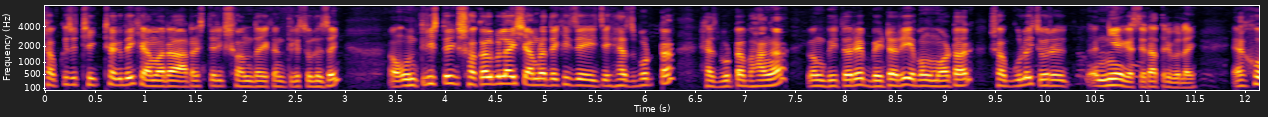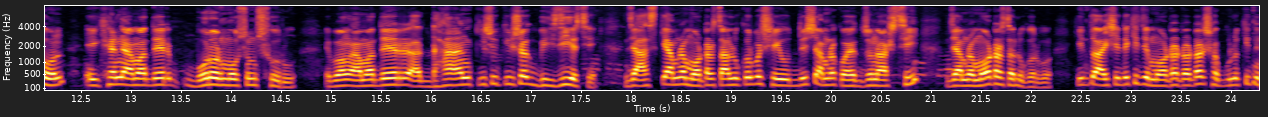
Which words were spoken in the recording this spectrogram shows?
সব কিছু ঠিকঠাক দেখে আমরা আঠাশ তারিখ সন্ধ্যায় এখান থেকে চলে যাই। উনত্রিশ তারিখ সকালবেলা এসে আমরা দেখি যে এই যে হ্যাজবোর্ডটা হ্যাজবোর্ডটা ভাঙা এবং ভিতরে ব্যাটারি এবং মোটর সবগুলোই চড়ে নিয়ে গেছে রাত্রিবেলায়। এখন এইখানে আমাদের বোরোর মৌসুম শুরু এবং আমাদের ধান কিছু কৃষক ভিজিয়েছে যে আজকে আমরা মোটর চালু করব, সেই উদ্দেশ্যে আমরা কয়েকজন আসছি যে আমরা মোটর চালু করব। কিন্তু আইসে দেখি যে মোটর টটার সবগুলো কিন্তু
